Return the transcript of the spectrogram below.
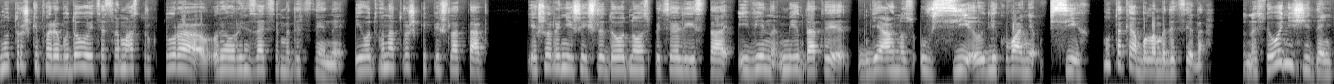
ну, трошки перебудовується сама структура реорганізації медицини. І от вона трошки пішла так. Якщо раніше йшли до одного спеціаліста, і він міг дати діагноз у всі лікування всіх, ну така була медицина. То на сьогоднішній день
